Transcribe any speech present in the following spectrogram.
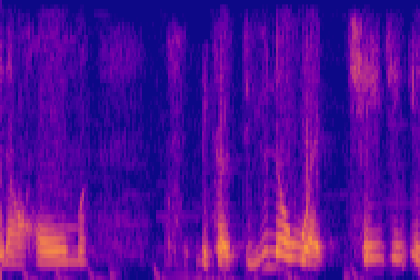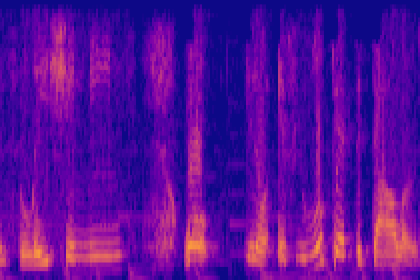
in a home because do you know what changing insulation means? Well, you know, if you look at the dollars,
